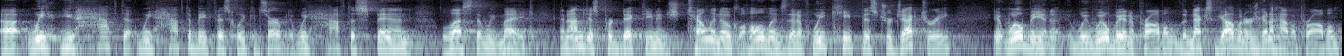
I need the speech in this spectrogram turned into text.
Uh, we, you have to, we have to be fiscally conservative. We have to spend less than we make. And I'm just predicting and telling Oklahomans that if we keep this trajectory, it will be in a, we will be in a problem. The next governor is going to have a problem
